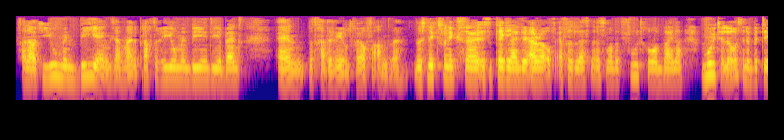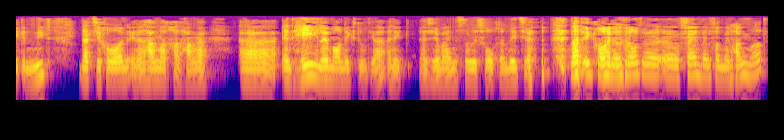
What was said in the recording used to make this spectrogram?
Vanuit human being, zeg maar. De prachtige human being die je bent. En dat gaat de wereld jou veranderen. Dus niks voor niks uh, is de tagline The Era of Effortlessness. Want het voelt gewoon bijna moeiteloos. En dat betekent niet dat je gewoon in een hangmat gaat hangen. Uh, en helemaal niks doet, ja. En ik, als je mijn stories volgt, dan weet je dat ik gewoon een grote uh, fan ben van mijn hangmat.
